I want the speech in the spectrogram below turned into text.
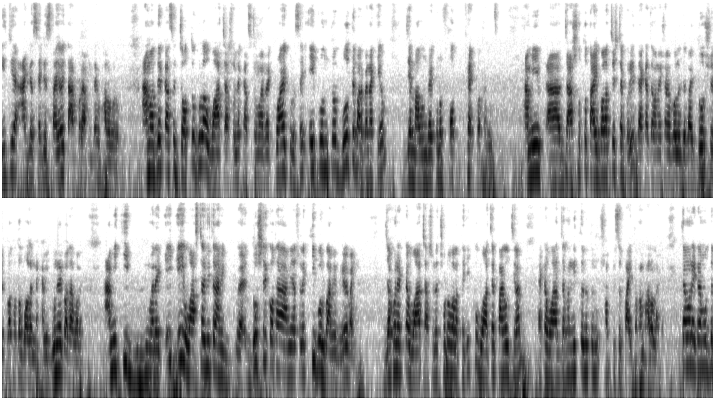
নিজে, আগে স্যাটিসফাই হই, তারপরে আপনাদেরকে ভালো বলব আমাদের কাছে যতগুলো ওয়াচ আসলে কাস্টমাররা ক্রয় করেছে, এই পর্যন্ত বলতে পারবে না কেউ যে মামুন ভাই কোনো ফ্যাক কথা বলছে। আমি যা সত্য তাই বলার চেষ্টা করি। দেখা যায় অনেক সময় বলেন যে, ভাই, দোষের কথা তো বলেন না, খালি গুণের কথা বলেন। আমি কি মানে এই এই ওয়াচটার ভিতরে আমি দোষের কথা আমি আসলে কি বলব আমি ভেবে পাই না। যখন একটা ওয়াচ আসলে ছোটবেলা থেকে খুব ওয়াচের পাগল ছিলাম, একটা ওয়াচ যখন নিত্য নতুন সবকিছু পাই তখন ভালো লাগে। যেমন এটার মধ্যে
